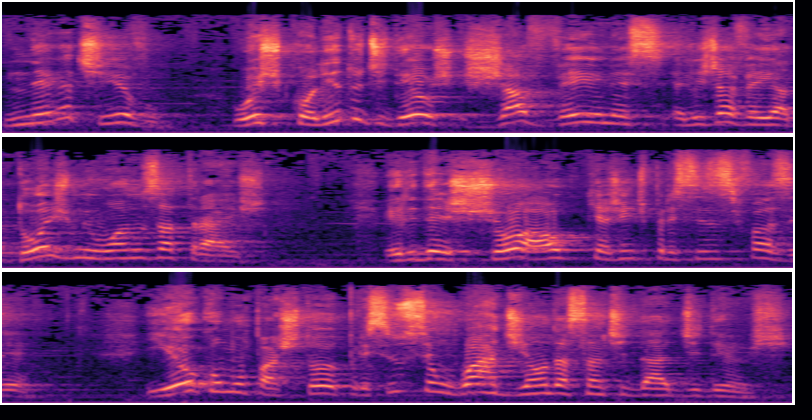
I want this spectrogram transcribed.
Negativo. O escolhido de Deus já veio nesse, ele já veio há dois mil anos atrás. Ele deixou algo que a gente precisa se fazer. E eu, como pastor, eu preciso ser um guardião da santidade de Deus.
